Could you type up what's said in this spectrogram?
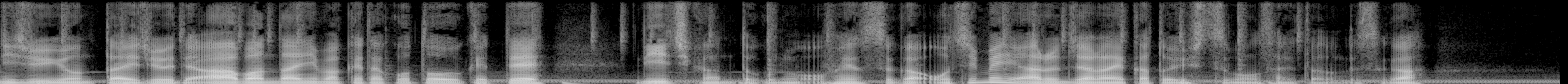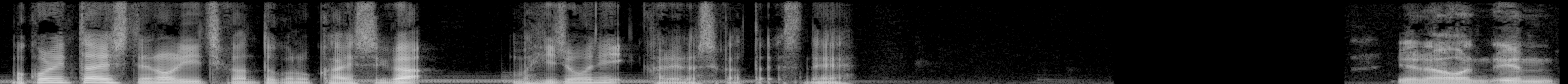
24対10でアーバン大に負けたことを受けて、リーチ監督のオフェンスが落ち目にあるんじゃないかという質問をされたのですが、まあ、これに対してのリーチ監督の返しが、まあ、非常に彼らしかったですね。You know, and, and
